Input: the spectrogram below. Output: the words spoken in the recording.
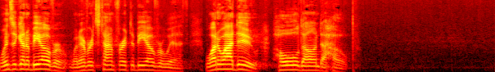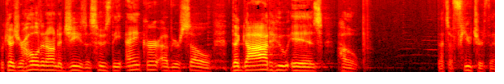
When's it going to be over? Whenever it's time for it to be over with. What do I do? Hold on to hope. Because you're holding on to Jesus, who's the anchor of your soul, the God who is hope. That's a future thing.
